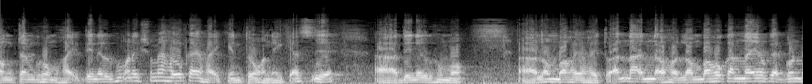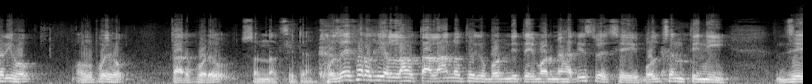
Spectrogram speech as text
লং টাইম ঘুম হয় দিনের ঘুম অনেক সময় হালকায় হয় কিন্তু অনেকে আছে যে দিনের ঘুমও লম্বা হয় হয়তো। আর লম্বা হোক আর নাই হোক এক ঘন্টারই হোক অল্পই হোক তারপরেও সন্ন্যত সেটা হোজাইফা আল্লাহ তালানো থেকে বর্ণিত এই মর্মে হাদিস রয়েছে বলছেন তিনি যে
